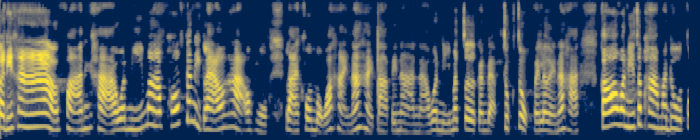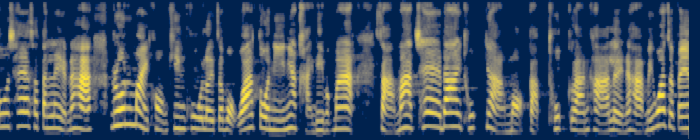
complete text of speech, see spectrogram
สวัสดีค่ะฟ้านะคะวันนี้มาพบกันอีกแล้วค่ะโอ้โฮหลายคนบอกว่าหายหน้าหายตาไปนานนะ วันนี้มาเจอกันแบบจุกๆไปเลยนะคะ ก็วันนี้จะพามาดูตู้แช่สเตนเลสนะคะ รุ่นใหม่ของ KingCool เลยจะบอกว่าตัวนี้เนี่ยขายดีมากๆ สามารถแช่ได้ทุกอย่างเหมาะกับทุกร้านค้าเลยนะคะ ไม่ว่าจะเป็น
